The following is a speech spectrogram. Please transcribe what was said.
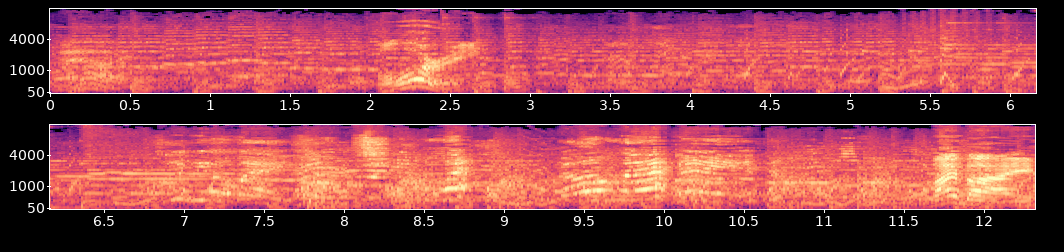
Why not? Boring. Bye bye.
